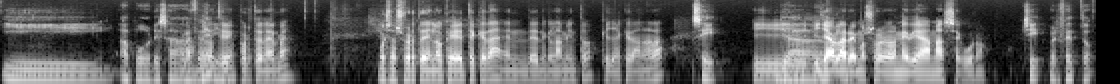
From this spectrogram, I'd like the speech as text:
y a por esa. Gracias a ti por tenerme. Mucha suerte en lo que te queda en de entrenamiento, que ya queda nada. Sí. Y ya... hablaremos sobre la media más seguro. Sí, perfecto.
